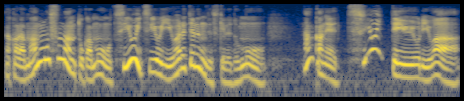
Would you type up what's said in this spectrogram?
だからマンモスマンとかも強い強い言われてるんですけれども、なんかね、強いっていうよりは、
